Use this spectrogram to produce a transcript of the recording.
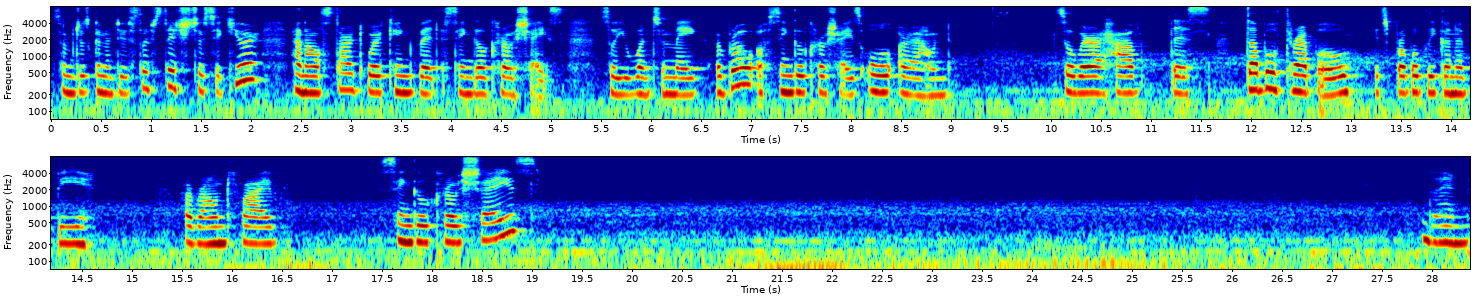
So I'm just gonna do slip stitch to secure and I'll start working with single crochets. So you want to make a row of single crochets all around. So where I have this double treble it's probably gonna be around five single crochets. Then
